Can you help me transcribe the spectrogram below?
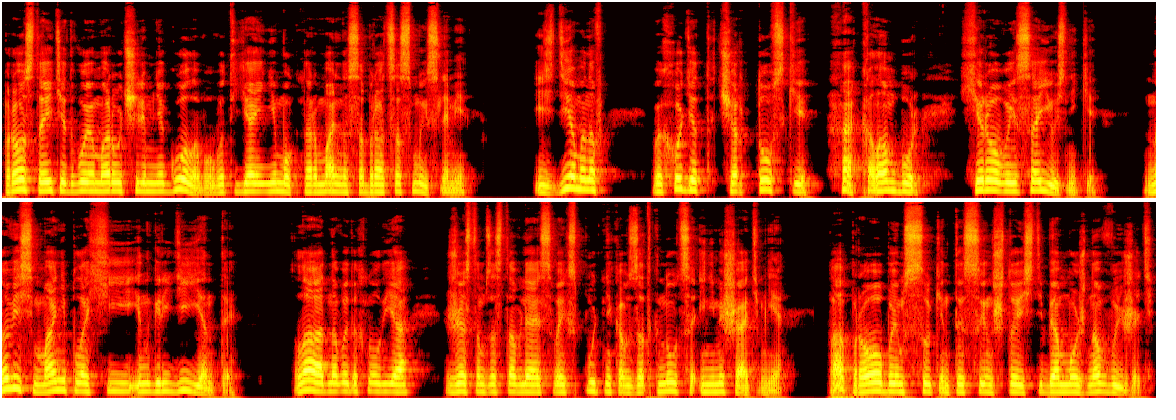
Просто эти двое морочили мне голову, вот я и не мог нормально собраться с мыслями. Из демонов выходят чертовски, ха, каламбур, херовые союзники, но весьма неплохие ингредиенты. Ладно, выдохнул я, жестом заставляя своих спутников заткнуться и не мешать мне. Попробуем, сукин ты сын, что из тебя можно выжать.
